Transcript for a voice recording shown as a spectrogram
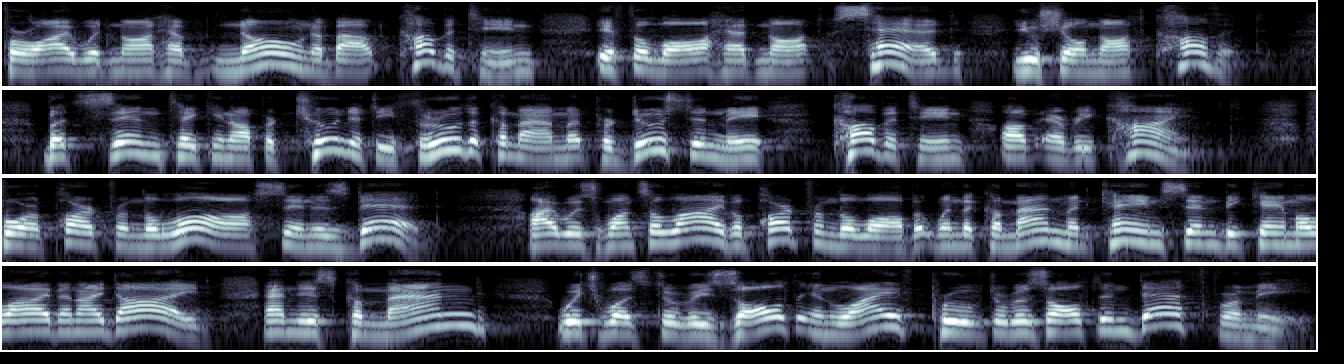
for I would not have known about coveting if the law had not said, You shall not covet. But sin, taking opportunity through the commandment, produced in me coveting of every kind. For apart from the law, sin is dead. I was once alive apart from the law, but when the commandment came, sin became alive and I died. And this command, which was to result in life, proved to result in death for me.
